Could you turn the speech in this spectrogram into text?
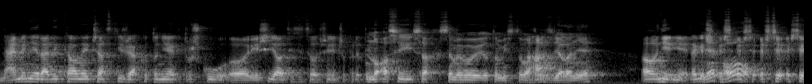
najmenej radikálnej časti, že ako to nejak trošku uh, riešiť, ale ty si chcel ešte niečo predtým? No asi sa chceme baviť o tom istom a rozdelenie. Uh, nie, nie, tak nie? Ešte, oh. ešte, ešte, ešte,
